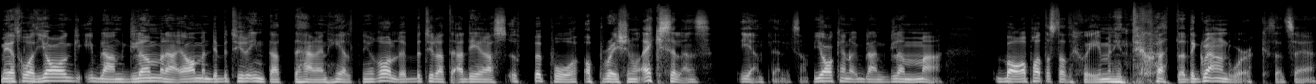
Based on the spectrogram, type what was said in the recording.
Men jag tror att jag ibland glömmer det här. Ja, men det betyder inte att det här är en helt ny roll. Det betyder att det adderas uppe på operational excellence egentligen. Liksom. Jag kan ibland glömma, bara prata strategi men inte sköta the groundwork så att säga.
